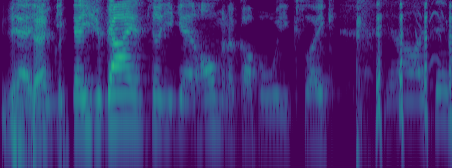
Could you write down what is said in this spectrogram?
Yeah, exactly. he's, your, yeah, he's your guy until you get home in a couple weeks. Like, you know, I think.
